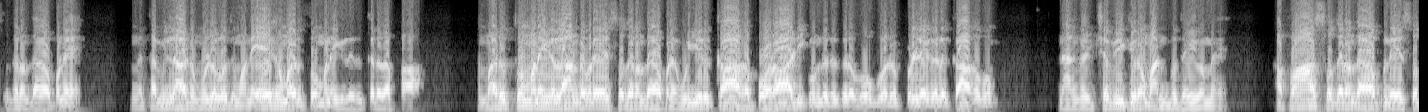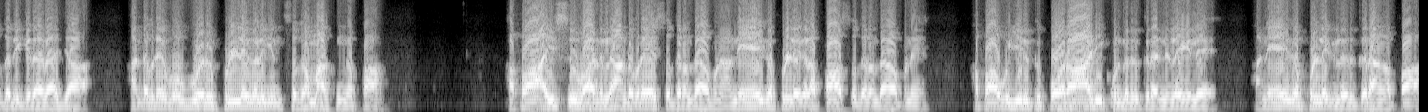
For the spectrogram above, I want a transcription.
சுதரன் தகப்பனே தமிழ்நாடு முழுவதும் அநேக மருத்துவமனைகள் இருக்கிறதப்பா. மருத்துவமனைகள் ஆண்டவரே சுதரன் தகப்பனே உயிருக்காக போராடி கொண்டிருக்கிற ஒவ்வொரு பிள்ளைகளுக்காகவும் நாங்கள் செவிக்கிறோம் அன்பு தெய்வமே. அப்பா சுதரன் தகப்பனே சுதரிக்கிற ராஜா. ஆண்டவரே ஒவ்வொரு பிள்ளைகளையும் சுகமாக்குங்கப்பா. அப்பா ஐசு வார்டில் ஆண்டவரே சுதந்திர தகப்பனே அநேக பிள்ளைகள் அப்பா சுதரன் அப்பா உயிருக்கு போராடி கொண்டிருக்கிற நிலையிலே அநேக பிள்ளைகள் இருக்கிறாங்கப்பா.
